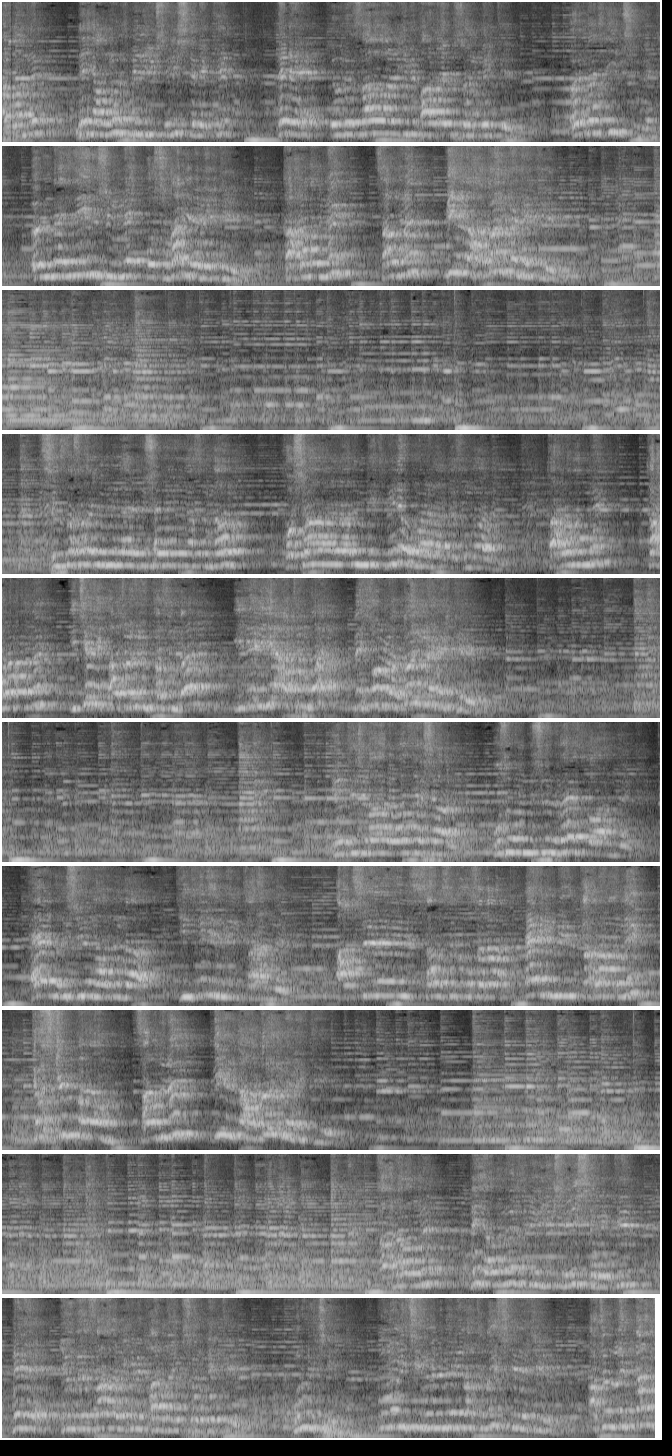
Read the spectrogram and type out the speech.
Kahramanlık ne yalnız bir yükseliş demektir, ne de yıldızlar gibi parlayıp sönmektir. Ölmezliği düşünmek, ölmezliği düşünmek boşuna bir emektir. Kahramanlık saldırıp Sızlasa da gönüller düşenin yasından, koşar adım gitmeli onların arkasından. Kahramanlık, kahramanlık içerik acı ölüm tasından, ileriye atılmak ve sonra dönmemektir. Yırtıcılar ardında gizlidir bir karanlık. Atsız, sarsız İçin, bunun için ölüme bir atılış gerekir. Atıldıktan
